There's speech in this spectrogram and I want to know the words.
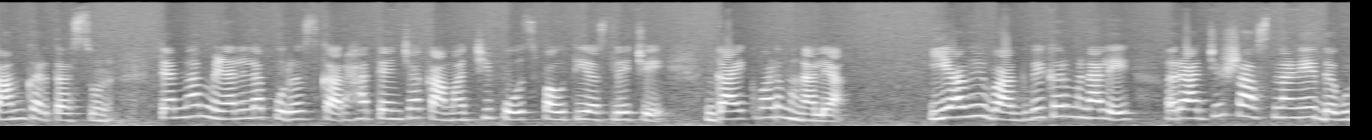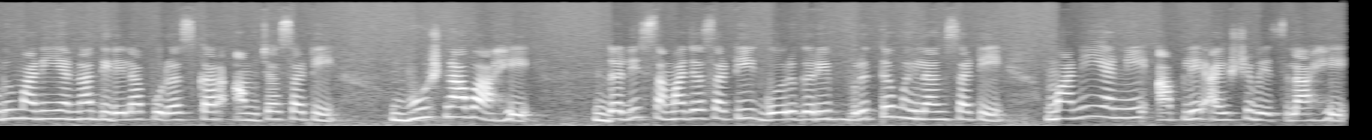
काम करत असून त्यांना मिळालेला पुरस्कार हा त्यांच्या कामाची पोचपावती असल्याचे गायकवाड म्हणाल्या. यावेळी वाघवेकर म्हणाले राज्य शासनाने दगडू माने यांना दिलेला पुरस्कार आमच्यासाठी भूषणावा आहे. दलित समाजासाठी गोरगरीब वृद्ध महिलांसाठी माने यांनी आपले आयुष्य वेचलं आहे.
